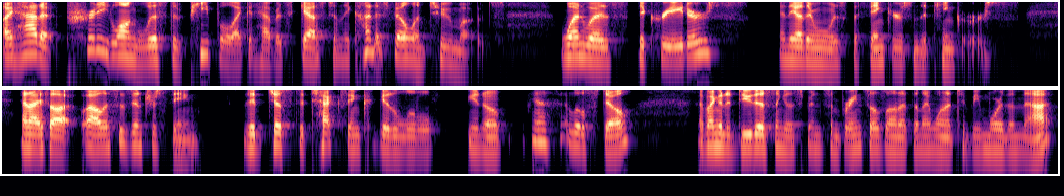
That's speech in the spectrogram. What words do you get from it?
I had a pretty long list of people I could have as guests, and they kind of fell in two modes. One was the creators, and the other one was the thinkers and the tinkers. And I thought, wow, this is interesting. That just the tech thing could get a little, you know, yeah, a little still. If I'm going to do this, I'm going to spend some brain cells on it, then I want it to be more than that.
